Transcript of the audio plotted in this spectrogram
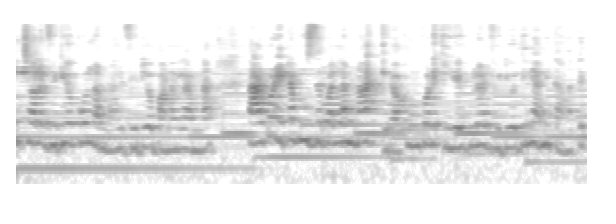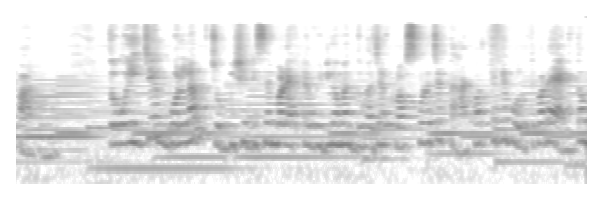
ইচ্ছা হলো ভিডিও করলাম, নাহলে ভিডিও বানালাম না। তারপর এটা বুঝতে পারলাম, না, এরকম করে ইরেগুলার ভিডিও দিলে আমি দাঁড়াতে পারব না। তো ওই যে বললাম, চব্বিশে ডিসেম্বর একটা ভিডিও আমার দু হাজার ক্রস করেছে, তারপর থেকে বলতে পারো একদম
